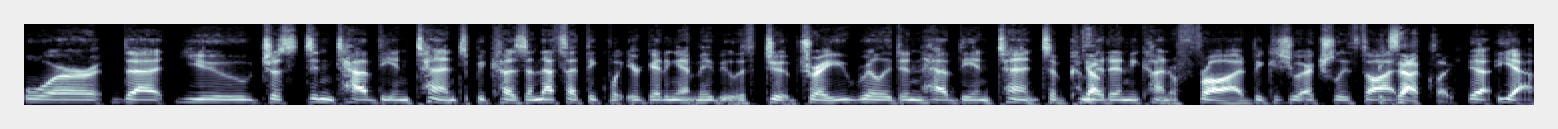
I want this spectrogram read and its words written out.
or that you just didn't have the intent because, and that's, I think, what you're getting at maybe with duped, right? You really didn't have the intent to commit yep. any kind of fraud because you actually thought. Exactly. Yeah. Yeah.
